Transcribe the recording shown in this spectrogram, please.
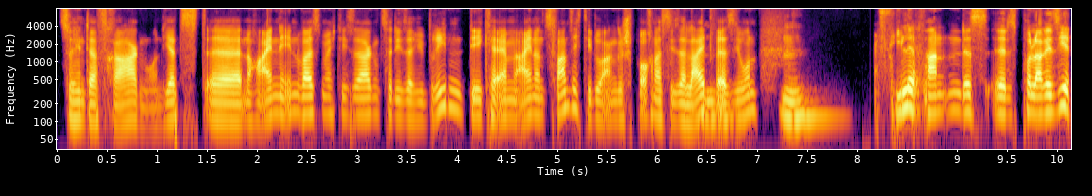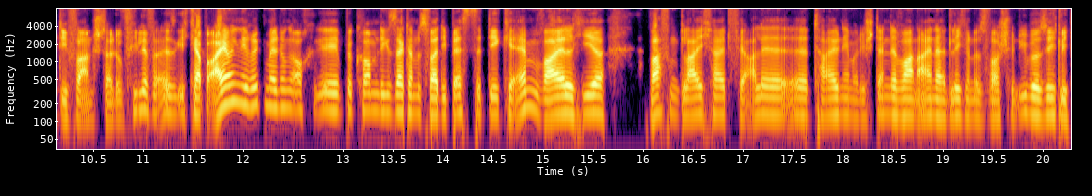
zu hinterfragen. Und jetzt äh, noch einen Hinweis möchte ich sagen zu dieser hybriden DKM 21, die du angesprochen hast, dieser Light-Version. Mhm. mhm. Viele fanden das, äh, das polarisiert, die Veranstaltung. Viele, also ich habe einige Rückmeldungen auch äh, bekommen, die gesagt haben, es war die beste DKM, weil hier Waffengleichheit für alle äh, Teilnehmer. Die Stände waren einheitlich und es war schön übersichtlich.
